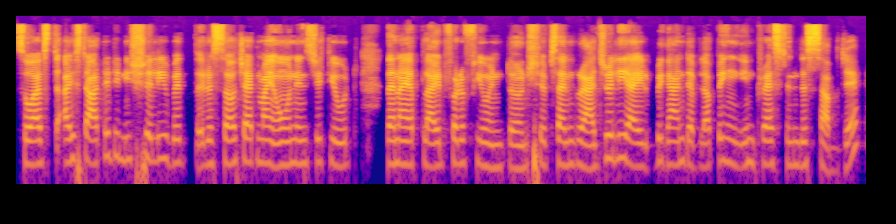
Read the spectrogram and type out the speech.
So I've st- I started initially with research at my own institute. Then I applied for a few internships and gradually I began developing interest in this subject.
